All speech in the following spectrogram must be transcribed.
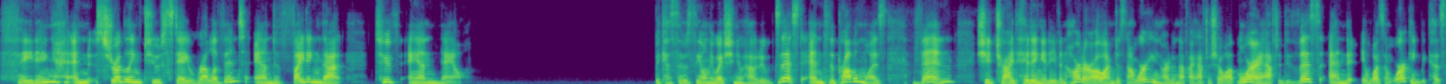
fading and struggling to stay relevant and fighting that tooth and nail. Because that was the only way she knew how to exist. And the problem was then she tried hitting it even harder. Oh, I'm just not working hard enough. I have to show up more. I have to do this. And it wasn't working because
